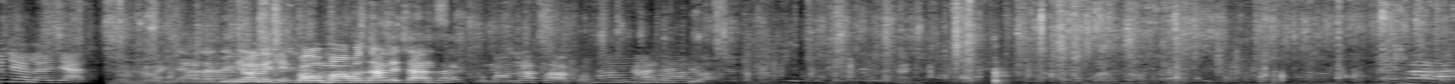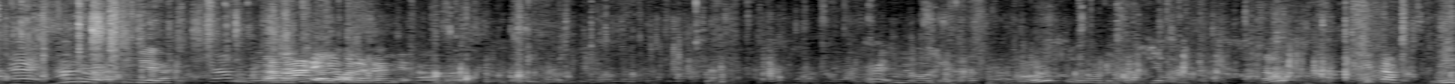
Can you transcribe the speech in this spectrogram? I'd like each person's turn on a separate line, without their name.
anyala nyal kita ini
